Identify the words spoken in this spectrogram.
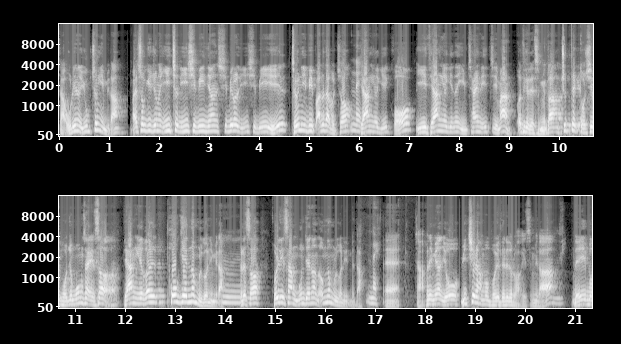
자, 우리는 6층입니다. 말소 기준은 2022년 11월 22일 전입이 빠르다 그렇죠? 네. 대항력이 있고 이 대항력에는 임차인이 있지만 어떻게 됐습니까? 주택도시보증공사에서 대항력을 포기했는 물건입니다. 음. 그래서 권리상 문제는 없는 물건입니다. 네. 예. 자, 그러면 요 위치를 한번 보여드리도록 하겠습니다. 네. 네이버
